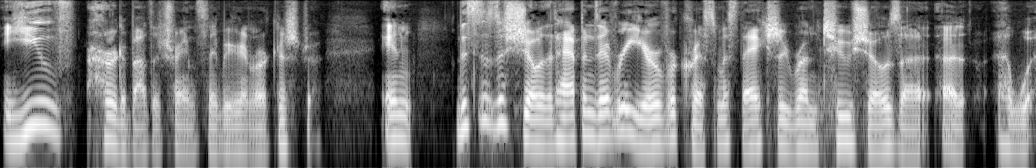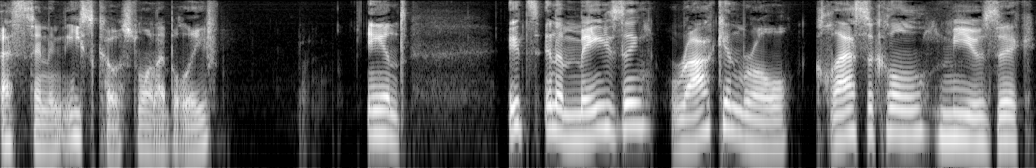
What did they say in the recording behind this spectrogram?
you've heard about the Trans Siberian Orchestra. And this is a show that happens every year over Christmas. They actually run two shows, a, a, a West and an East Coast one, I believe. And it's an amazing rock and roll classical music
